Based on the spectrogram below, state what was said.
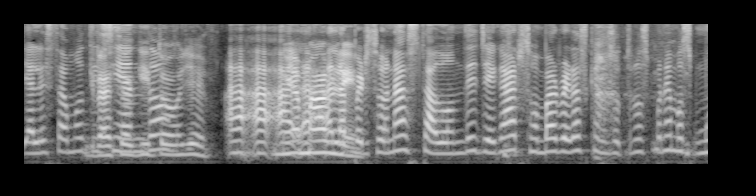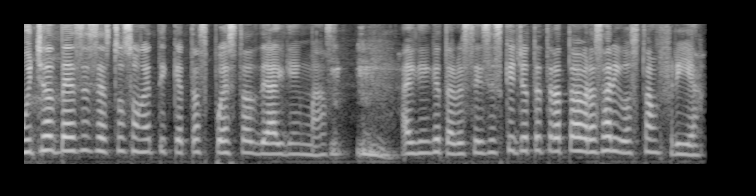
Ya le estamos Gracias, diciendo Guito, oye, a, a- muy a- a la persona hasta dónde llegar. Son barreras que nosotros nos ponemos. Muchas veces estos son etiquetas puestas de alguien más. alguien que tal vez te dice, es que yo te trato de abrazar y vos tan fría.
